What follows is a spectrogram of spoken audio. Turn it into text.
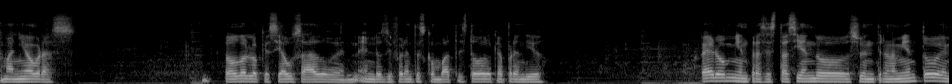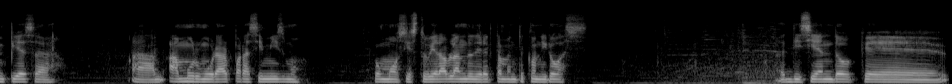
maniobras, todo lo que se ha usado en, los diferentes combates, todo lo que ha aprendido. Pero mientras está haciendo su entrenamiento, empieza a, a murmurar para sí mismo, como si estuviera hablando directamente con Iroas, diciendo que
